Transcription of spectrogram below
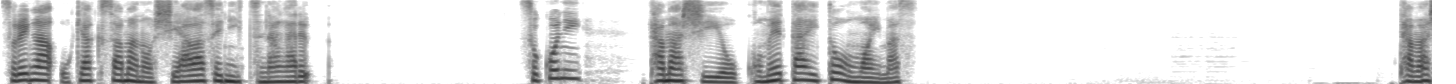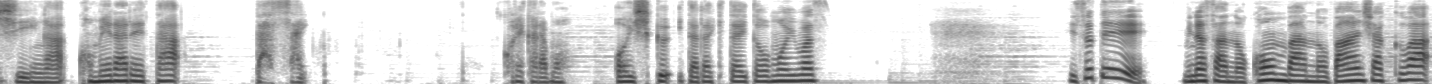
それがお客様の幸せにつながる。そこに魂を込めたいと思います。魂が込められた脱菜。これからも美味しくいただきたいと思います。さて、皆さんの今晩の晩酌は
